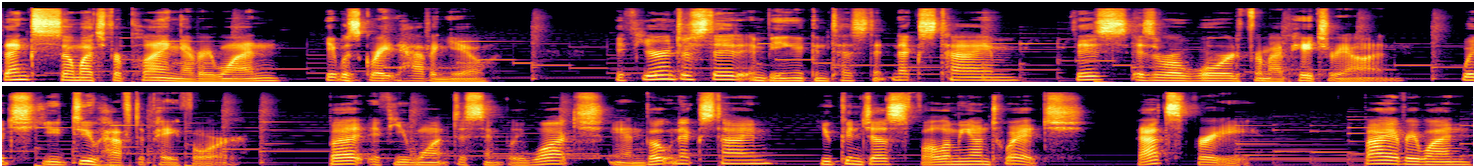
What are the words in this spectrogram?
Thanks so much for playing, everyone. It was great having you. If you're interested in being a contestant next time, this is a reward for my Patreon, which you do have to pay for. But if you want to simply watch and vote next time, you can just follow me on Twitch. That's free. Bye, everyone.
